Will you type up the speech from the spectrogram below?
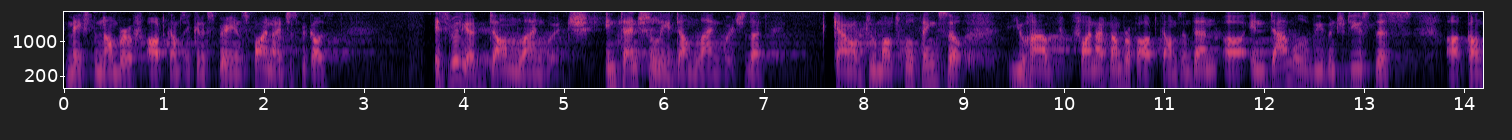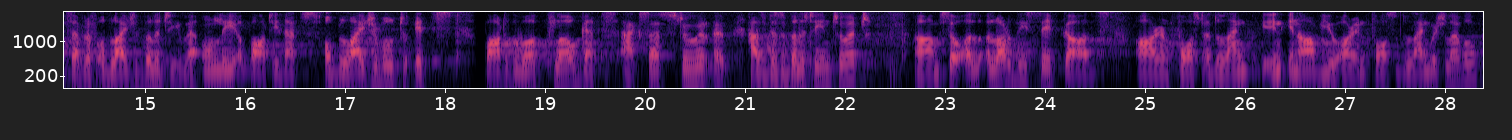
makes the number of outcomes you can experience finite just because it's really a dumb language, intentionally dumb language that cannot do multiple things. So you have finite number of outcomes. And then uh, in DAML, we've introduced this uh, concept of obligeability, where only a party that's obligeable to its part of the workflow gets access to it, uh, has visibility into it. Um, so a, a, lot of these safeguards are enforced at the lang- in, in our view, are enforced at the language level.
